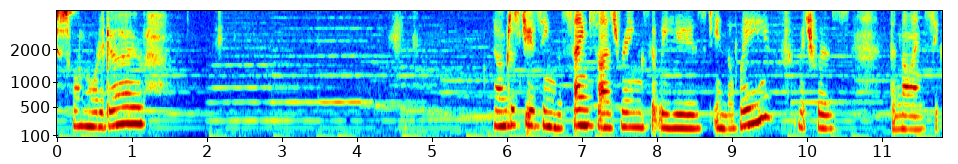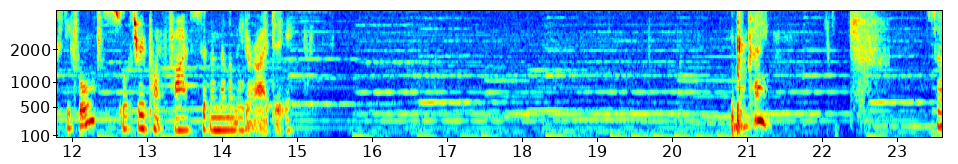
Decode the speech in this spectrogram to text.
Just one more to go. Now I'm just using the same size rings that we used in the weave, which was the 9 64ths or 3.57 millimeter ID. Okay, so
